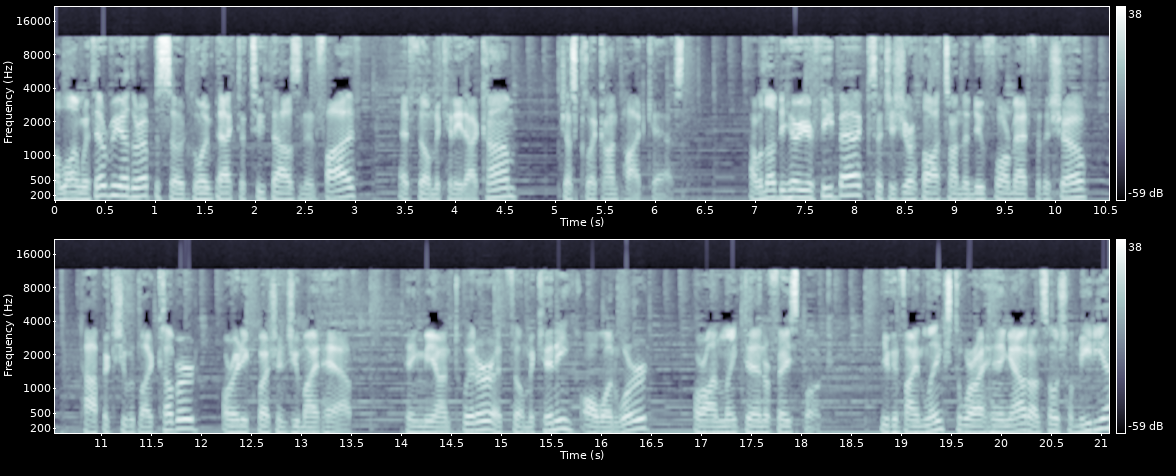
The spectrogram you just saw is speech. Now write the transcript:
along with every other episode going back to 2005 at philmckinney.com. Just click on podcast. I would love to hear your feedback, such as your thoughts on the new format for the show, topics you would like covered, or any questions you might have. Ping me on Twitter at Phil McKinney, all one word, or on LinkedIn or Facebook. You can find links to where I hang out on social media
